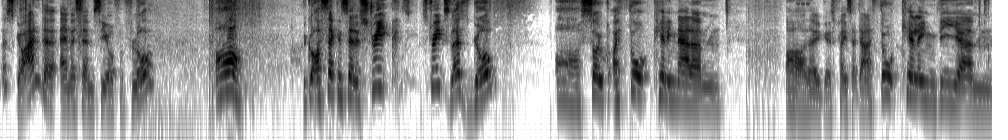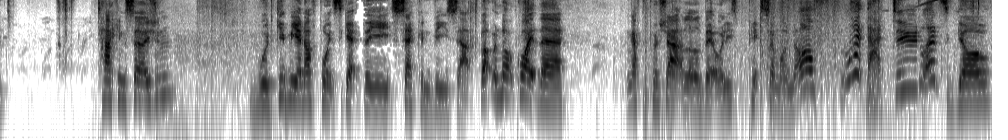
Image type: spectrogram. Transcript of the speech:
Let's go. And uh, MSMC off the floor. Oh, we got our second set of streak streaks. Let's go. Oh, so I thought killing that. Um. Oh, there you go. Let's place that down. I thought killing the um tac insertion would give me enough points to get the second VSAT, but we're not quite there. I'm gonna have to push out a little bit, or at least pick someone off. Like that, dude. Let's go.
